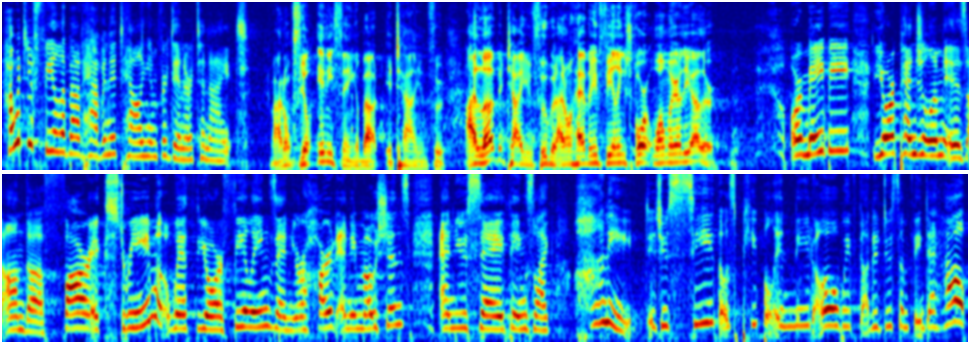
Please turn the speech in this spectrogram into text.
how would you feel about having Italian for dinner tonight? I don't feel anything about Italian food. I love Italian food, but I don't have any feelings for it one way or the other. Or maybe your pendulum is on the far extreme with your feelings and your heart and emotions, and you say things like, Honey, did you see those people in need? Oh, we've got to do something to help.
